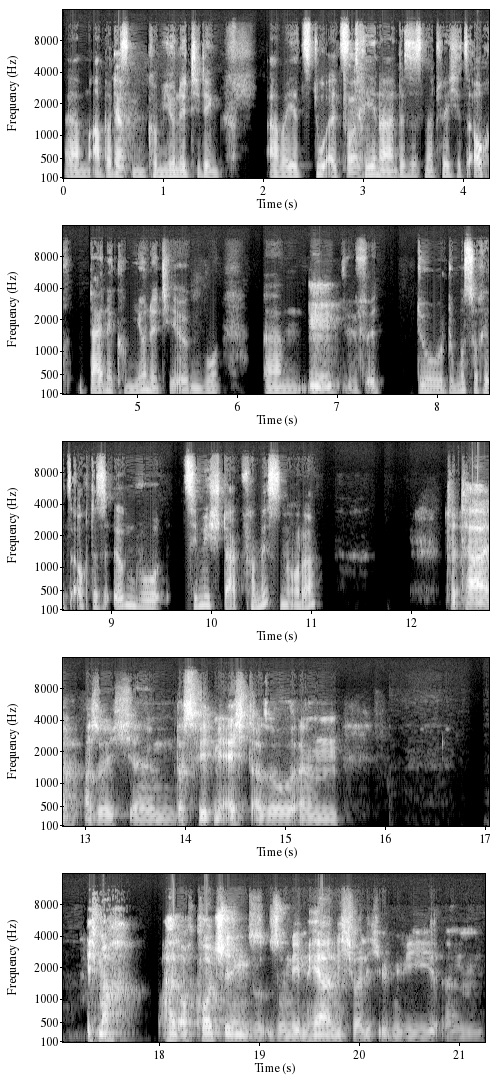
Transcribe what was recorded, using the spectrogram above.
ähm, aber das ja. ist ein Community-Ding. Aber jetzt du als Voll. Trainer, das ist natürlich jetzt auch deine Community irgendwo. Ähm, mhm. Du, du musst doch jetzt auch das irgendwo ziemlich stark vermissen, oder? Total. Also ich, ähm, das fehlt mir echt. Also ähm, ich mache halt auch Coaching so, so, nebenher, nicht weil ich irgendwie ähm,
